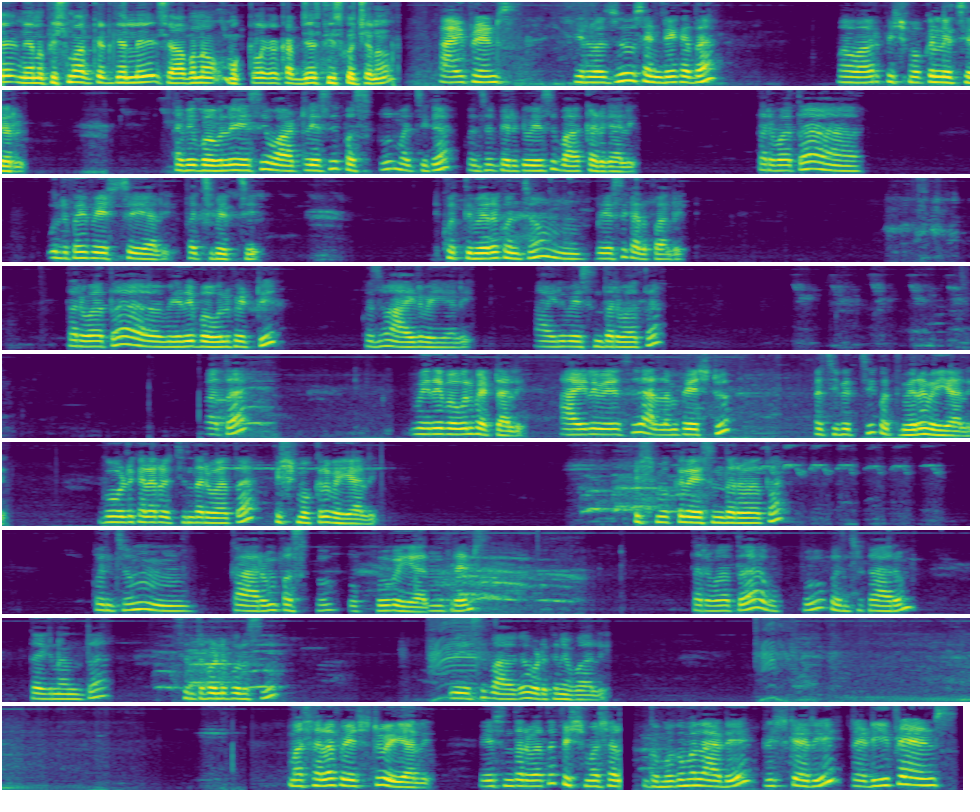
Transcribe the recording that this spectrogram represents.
నేను ఫిష్ మార్కెట్కి వెళ్ళి చేపను ముక్కలుగా కట్ చేసి తీసుకొచ్చాను. హాయ్ ఫ్రెండ్స్ ఈరోజు సండే కదా. మా వారు ఫిష్ ముక్కలు తెచ్చారు. అవి బౌల్ వేసి వాటర్ వేసి పసుపు మజ్జిగ కొంచెం పెరుగు వేసి బాగా కడగాలి. తర్వాత ఉల్లిపాయ పేస్ట్ చేయాలి పచ్చిమిర్చి. కొత్తిమీర కొంచెం వేసి కలపాలి. తర్వాత వేరే బౌల్ పెట్టి కొంచెం ఆయిల్ వేయాలి. ఆయిల్ వేసిన తర్వాత తర్వాత వేరే బౌల్ పెట్టాలి. ఆయిల్ వేసి అల్లం పేస్ట్ పచ్చిమిర్చి కొత్తిమీర వేయాలి. గోల్డ్ కలర్ వచ్చిన తర్వాత ఫిష్ ముక్కలు వేయాలి. ఫిష్ ముక్కలు వేసిన తర్వాత కొంచెం కారం పసుపు ఉప్పు వేయాలి. ఫ్రెండ్స్ తర్వాత ఉప్పు కొంచెం కారం తగినంత చింతపండు పులుసు వేసి బాగా ఉడకనివ్వాలి. మసాలా పేస్ట్ వేయాలి. వేసిన తర్వాత ఫిష్ మసాలా. గుమగుమలాడే ఫిష్ కర్రీ రెడీ ఫ్రెండ్స్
